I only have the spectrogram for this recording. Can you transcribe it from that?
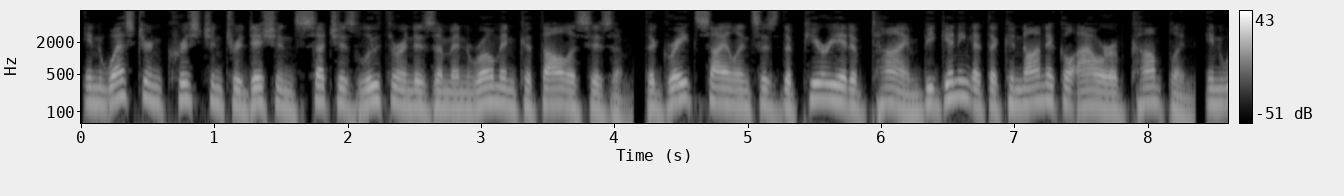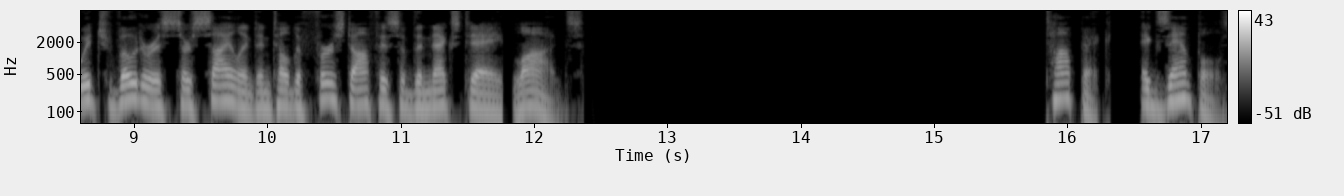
In Western Christian traditions such as Lutheranism and Roman Catholicism, the Great Silence is the period of time beginning at the canonical hour of Compline, in which votarists are silent until the first office of the next day, lauds. Topic: Examples.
